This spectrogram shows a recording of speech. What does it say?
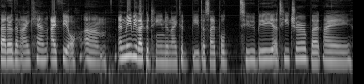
better than I can. I feel, um, and maybe that could change, and I could be discipled to be a teacher, but I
